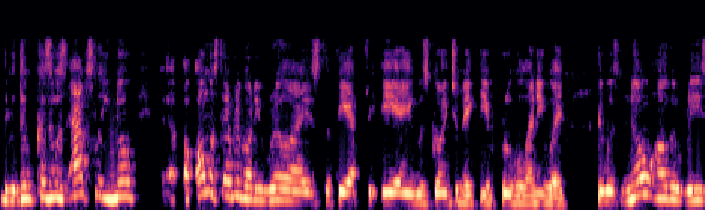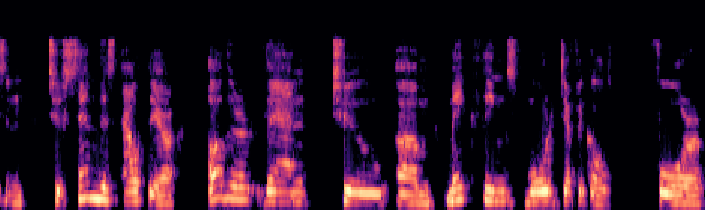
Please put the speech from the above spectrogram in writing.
because there was absolutely no, almost everybody realized that the FDA was going to make the approval anyway. There was no other reason to send this out there other than to um, make things more difficult for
